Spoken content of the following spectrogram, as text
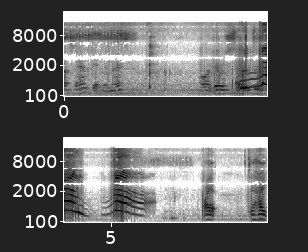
thought Sam's getting in there. Oh, All there was. Quiet. Say hi.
